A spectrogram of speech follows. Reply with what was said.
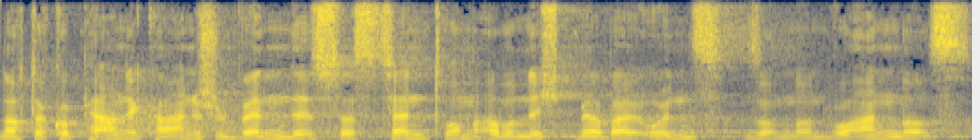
Nach der kopernikanischen Wende ist das Zentrum aber nicht mehr bei uns, sondern woanders.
